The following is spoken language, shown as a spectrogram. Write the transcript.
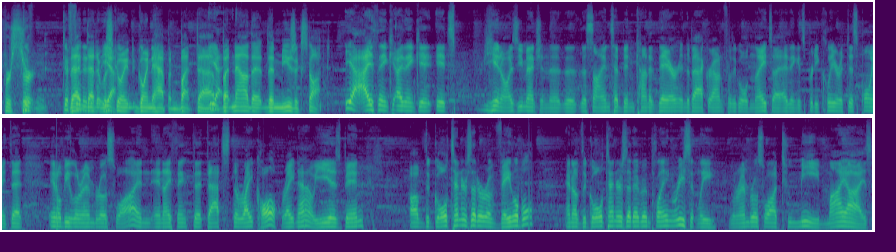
for certain that, that it was yeah. going going to happen. But uh, Yeah. but now the the music stopped. Yeah, I think I think it, it's you know as you mentioned the, the the signs have been kind of there in the background for the Golden Knights. I, I think it's pretty clear at this point that it'll be Laurent Brossoit, and and I think that that's the right call right now. He has been of the goaltenders that are available. And of the goaltenders that have been playing recently, Laurent Brossoit, to me, my eyes,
